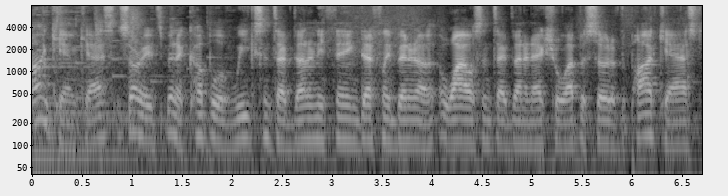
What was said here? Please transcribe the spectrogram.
on, Camcast? Sorry, it's been a couple of weeks since I've done anything. Definitely been a, a while since I've done an actual episode of the podcast.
